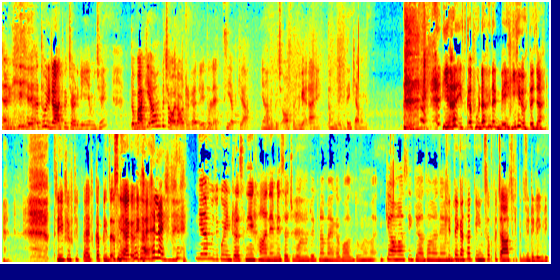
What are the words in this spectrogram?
चढ़ गई है। थोड़ी रात को चढ़ गई है मुझे। तो बाकी अब हम कुछ और ऑर्डर कर रहे हैं तो लेट्स सी अब क्या यहाँ पे कुछ ऑफ़र वगैरह आए तो हम देखते हैं क्या मंगा यार इसका फ़ूड अभी तक बेक ही होते जा रहा है। थ्री फिफ्टी फाइव का पिज़्ज़ा स्नेहा कभी खाया है लाइफ में। यार मुझे कोई इंटरेस्ट नहीं है खाने में सच बोलूँ तो इतना महँगा फालतू में मैं क्या हासिल किया था मैंने? कितने का था? तीन सौ पचास रुपये तुझे डिलीवरी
